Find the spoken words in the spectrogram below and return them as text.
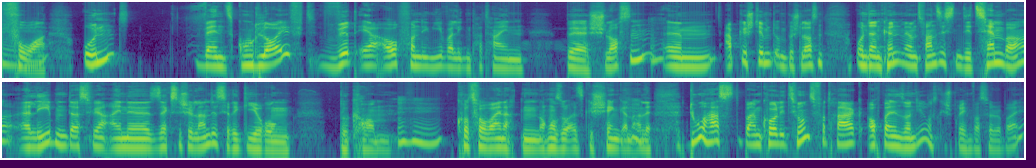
vor. Und wenn es gut läuft, wird er auch von den jeweiligen Parteien beschlossen, ähm, abgestimmt und beschlossen. Und dann könnten wir am 20. Dezember erleben, dass wir eine sächsische Landesregierung bekommen. Kurz vor Weihnachten nochmal so als Geschenk an alle. Du hast beim Koalitionsvertrag, auch bei den Sondierungsgesprächen warst du dabei.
